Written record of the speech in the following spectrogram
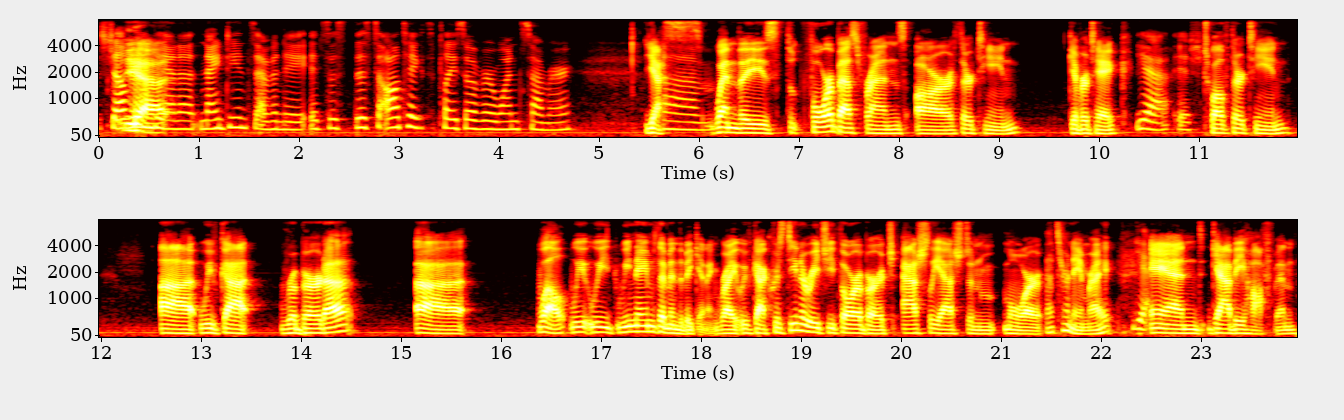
Yeah, Shelby, Yeah. Indiana, 1970. It's this. This all takes place over one summer. Yes. Um, when these th- four best friends are 13, give or take. Yeah, ish. 12, 13. Uh, we've got Roberta. Uh, well, we, we we named them in the beginning, right? We've got Christina Ricci, Thora Birch, Ashley Ashton Moore. That's her name, right? Yeah. And Gaby Hoffmann.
